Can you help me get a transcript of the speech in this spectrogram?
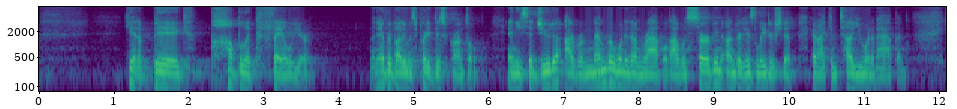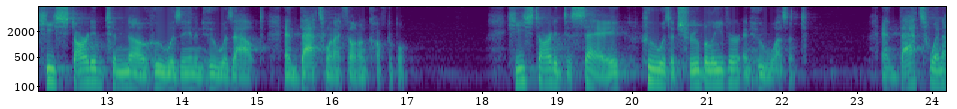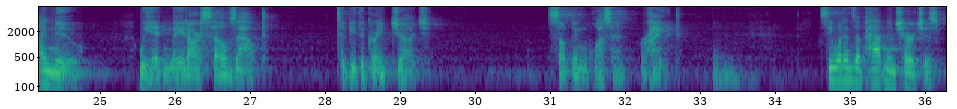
he had a big public failure, and everybody was pretty disgruntled. And he said, Judah, I remember when it unraveled. I was serving under his leadership, and I can tell you when it happened. He started to know who was in and who was out, and that's when I felt uncomfortable. He started to say who was a true believer and who wasn't. And that's when I knew we had made ourselves out to be the great judge. Something wasn't right. See, what ends up happening, church, is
